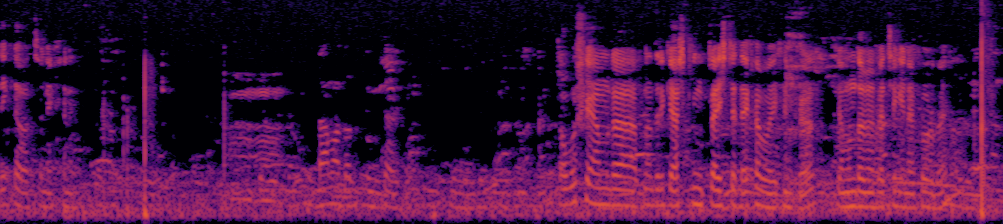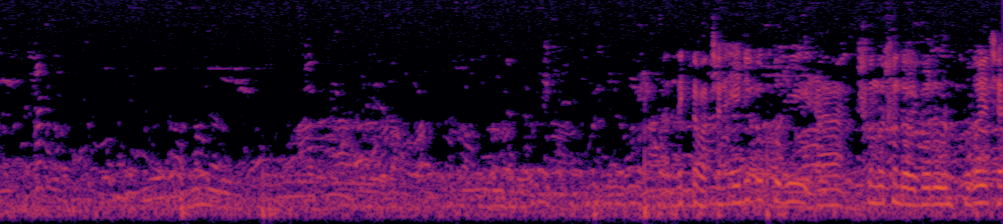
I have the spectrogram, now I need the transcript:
দেখতে পাচ্ছেন এখানে। দামাদর চলছে আর কি? অবশ্যই আমরা আপনাদেরকে আস্কিং প্রাইসটা দেখাবো এখানকার, কেমন দামে বেচে কিনা করবে দেখতে পাচ্ছেন এইদিকেও খুবই আহ, সুন্দর সুন্দর গরু রয়েছে।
